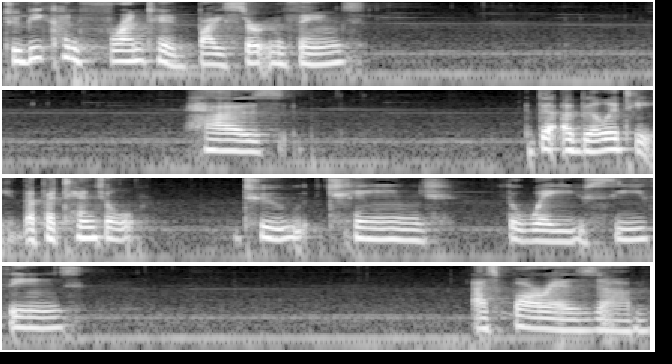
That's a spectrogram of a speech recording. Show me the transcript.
to be confronted by certain things has the ability, the potential to change the way you see things as far as um,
